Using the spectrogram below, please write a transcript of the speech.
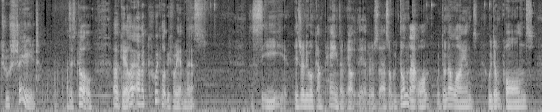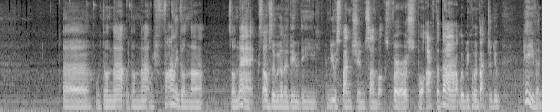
Crusade, as it's called. Okay, let's have a quick look before we end this to see is there any more campaigns. Oh, yeah, there is there. So we've done that one. We've done Alliance. We've done Pawns. Uh, we've done that. We've done that. We've finally done that. So next, obviously, we're going to do the new expansion sandbox first, but after that, we'll be coming back to do Haven.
